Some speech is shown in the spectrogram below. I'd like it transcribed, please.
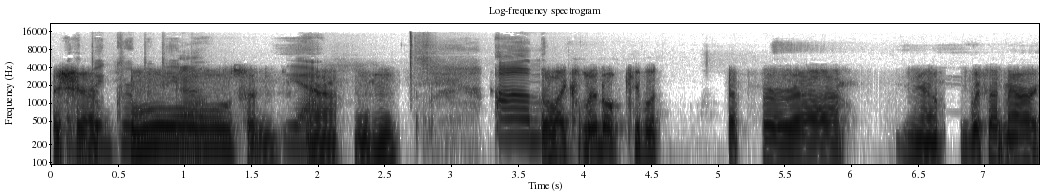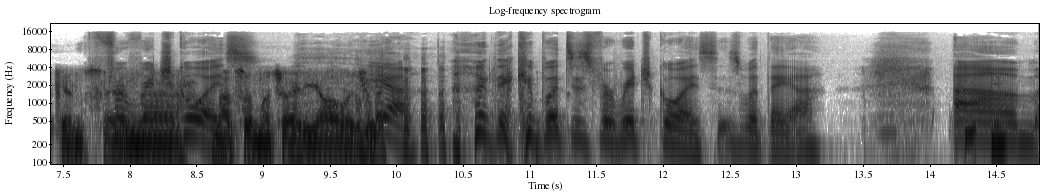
They with a share big group of pools and Yeah. yeah. hmm Um, They're like little kibbutz for uh, you know with Americans For and rich uh, goys. not so much ideology. yeah, the kibbutz is for rich guys, is what they are. Um,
